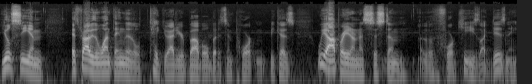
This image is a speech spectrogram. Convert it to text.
you'll see them. It's probably the one thing that'll take you out of your bubble, but it's important because we operate on a system of four keys like Disney,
